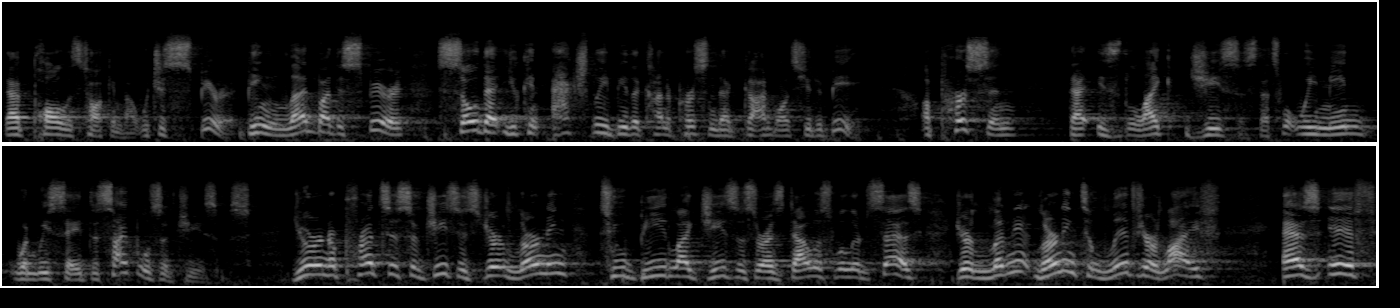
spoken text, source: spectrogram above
that Paul is talking about, which is spirit, being led by the spirit so that you can actually be the kind of person that God wants you to be. A person that is like Jesus. That's what we mean when we say disciples of Jesus. You're an apprentice of Jesus. You're learning to be like Jesus, or as Dallas Willard says, you're learning to live your life as if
